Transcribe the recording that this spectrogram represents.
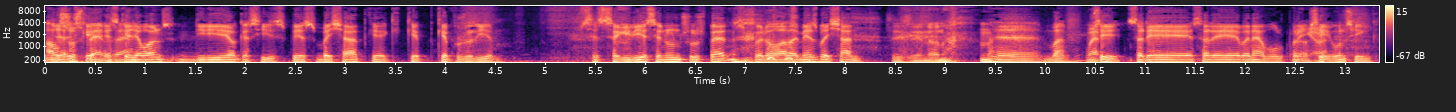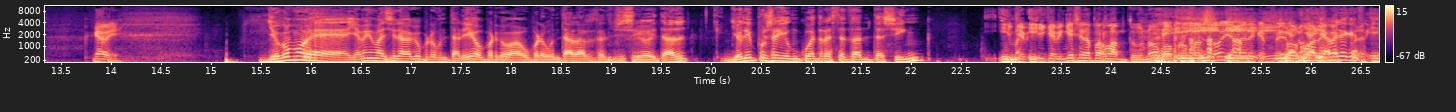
al és suspens, que, és eh? que llavors diria jo que si es baixat, què, què, què posaríem? Se- Seguiria sent un suspens, però a més baixant. Sí, sí, no, no. no. Eh, bueno, Bueno. Sí, seré, seré benèvol, però Vinga, sí, un 5. Gavi. Jo com eh, ja m'imaginava que ho preguntaríeu perquè vau preguntar a la transmissió i tal jo li posaria un 475 I, que, I que vinguessin a parlar amb tu, no? Amb el professor i, a veure què i, fem. i, i, a veure què, i,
